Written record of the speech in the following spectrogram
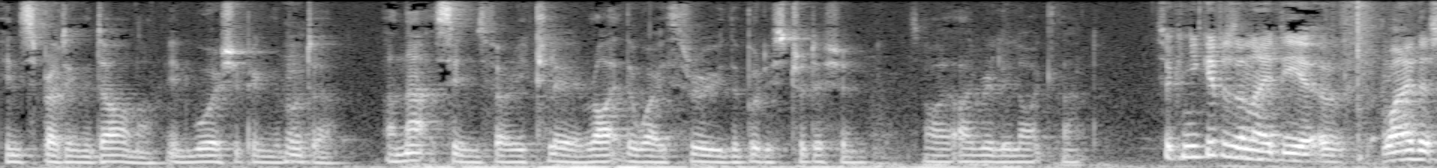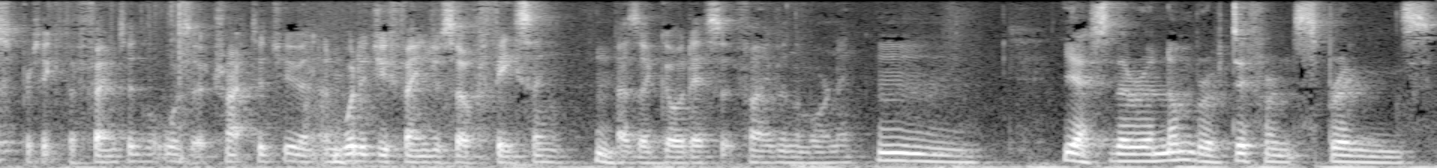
in spreading the Dharma, in worshipping the Hmm. Buddha. And that seems very clear right the way through the Buddhist tradition. So I, I really like that. So, can you give us an idea of why this particular fountain? What was it attracted you, and, and what did you find yourself facing Hmm. as a goddess at five in the morning? Hmm. Yes, there are a number of different springs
